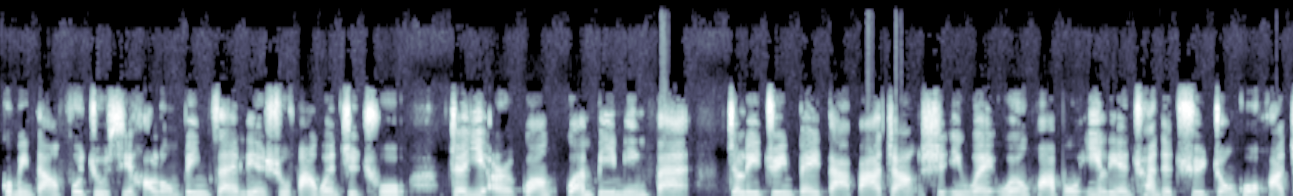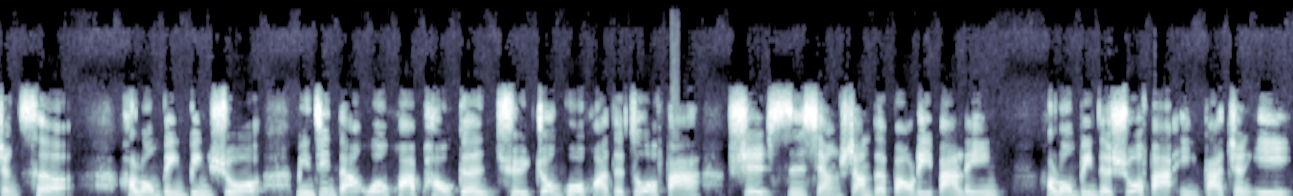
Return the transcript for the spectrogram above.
国民党副主席郝龙斌在脸书发文指出，这一耳光官逼民反，郑丽君被打巴掌是因为文化部一连串的去中国化政策。郝龙斌并说，民进党文化刨根去中国化的做法是思想上的暴力霸凌。郝龙斌的说法引发争议。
